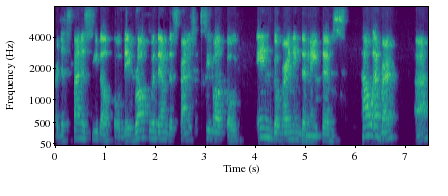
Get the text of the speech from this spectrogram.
or the Spanish civil code. They brought with them the Spanish civil code in governing the natives. However, uh,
